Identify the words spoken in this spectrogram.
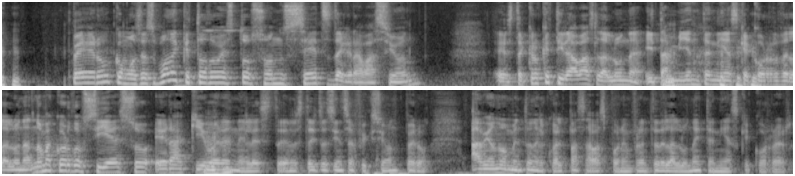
Pero como se supone que todo esto son sets de grabación, este, creo que tirabas la luna y también tenías que correr de la luna. No me acuerdo si eso era aquí o era en el, este, en el stage de ciencia ficción, pero había un momento en el cual pasabas por enfrente de la luna y tenías que correr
